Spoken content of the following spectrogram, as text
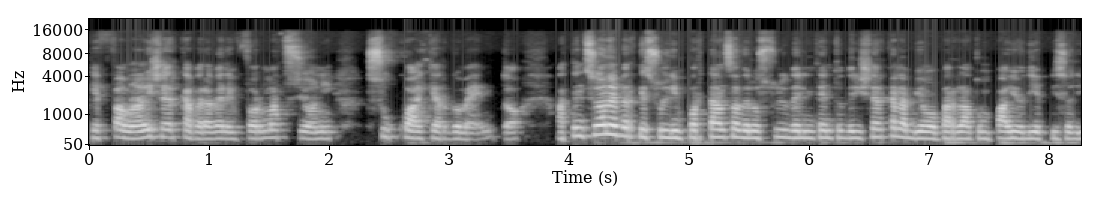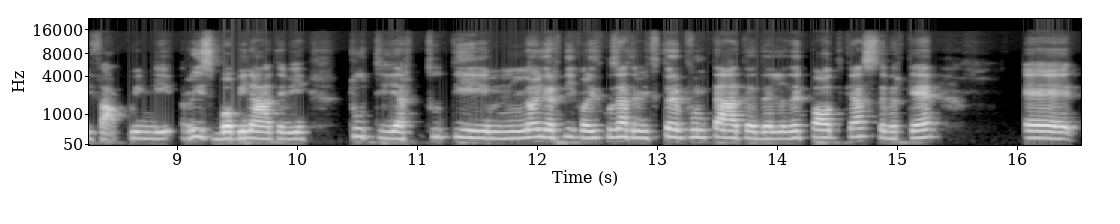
che fa una ricerca per avere informazioni su qualche argomento. Attenzione perché sull'importanza dello studio dell'intento di ricerca ne abbiamo parlato un paio di episodi fa, quindi risbobinatevi tutti gli, tutti, non gli articoli, scusatemi, tutte le puntate del, del podcast perché eh,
